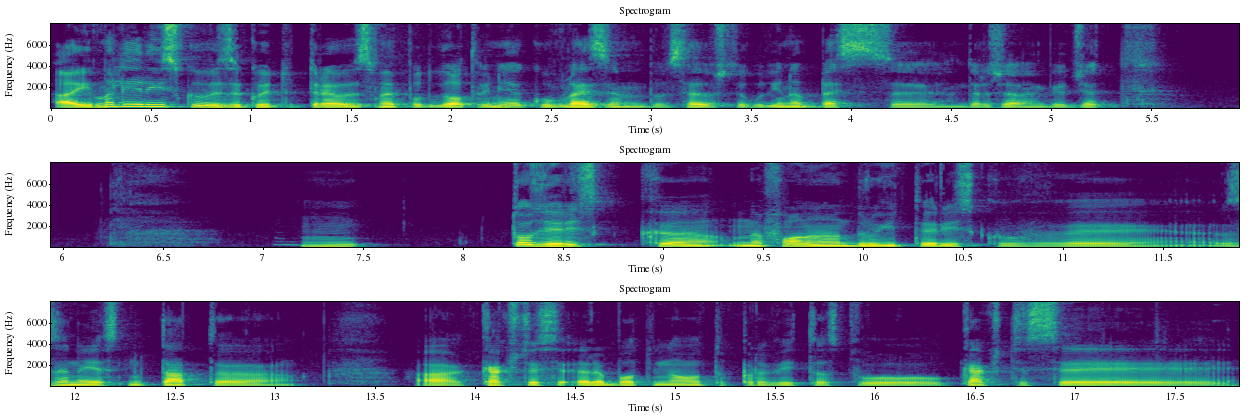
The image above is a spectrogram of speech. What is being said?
А има ли рискове, за които трябва да сме подготвени, ако влезем в следващата година без е, държавен бюджет? Този риск на фона на другите рискове за неяснотата, как ще се работи новото правителство, как ще се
